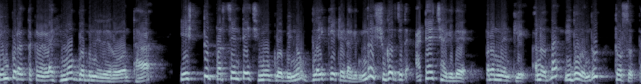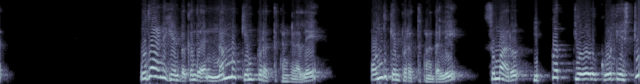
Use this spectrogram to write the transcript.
ಕೆಂಪು ರಕ್ತ ಕಣಗಳ ಹಿಮೋಗ್ಲೋಬಿನ್ ಇರುವಂತಹ ಎಷ್ಟು ಪರ್ಸೆಂಟೇಜ್ ಹಿಮೋಗ್ಲೋಬಿನ್ ಗ್ಲೈಕೇಟೆಡ್ ಆಗಿದೆ ಅಂದ್ರೆ ಶುಗರ್ ಜೊತೆ ಅಟ್ಯಾಚ್ ಆಗಿದೆ. ಪರ್ಮನೆಂಟ್ಲಿ ಅನ್ನೋದನ್ನ ಇದು ಒಂದು ತೋರಿಸುತ್ತೆ. ಉದಾಹರಣೆಗೆ ಹೇಳ್ಬೇಕಂದ್ರೆ ನಮ್ಮ ಕೆಂಪು ರಕ್ತ ಕಣಗಳಲ್ಲಿ ಒಂದು ಕೆಂಪು ರಕ್ತ ಸುಮಾರು ಇಪ್ಪತ್ತೇಳು ಕೋಟಿಯಷ್ಟು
